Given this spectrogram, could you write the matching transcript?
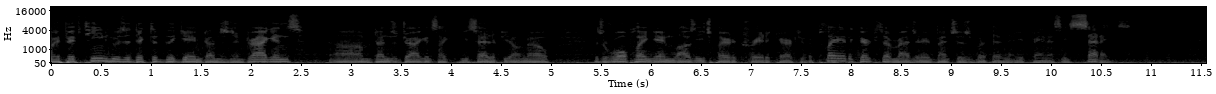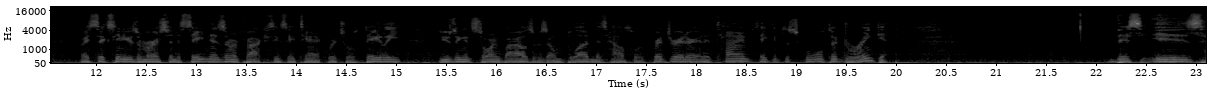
By 15, he was addicted to the game Dungeons and Dragons. Um, Dungeons and Dragons, like we said, if you don't know, is a role-playing game that allows each player to create a character to play. The characters have imaginary adventures within a fantasy settings. By 16, he was immersed into Satanism and practicing satanic rituals daily using and storing vials of his own blood in his household refrigerator, and at times it to school to drink it. This is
